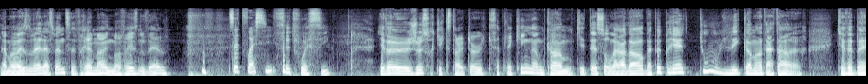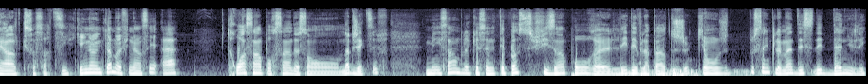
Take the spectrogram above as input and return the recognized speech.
La mauvaise nouvelle de la semaine, c'est vraiment une mauvaise nouvelle. Cette fois-ci. Cette fois-ci. Il y avait un jeu sur Kickstarter qui s'appelait Kingdom Come, qui était sur le radar d'à peu près tous les commentateurs qui avaient bien hâte qu'il soit sorti. Kingdom Come a financé à 300% de son objectif, mais il semble que ce n'était pas suffisant pour euh, les développeurs du jeu qui ont tout simplement décidé d'annuler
